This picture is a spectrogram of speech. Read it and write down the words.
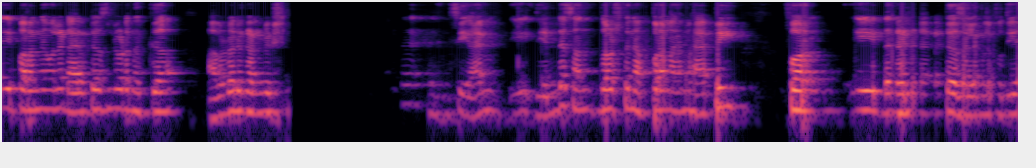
ഈ പറഞ്ഞ പോലെ ഡയറക്ടേഴ്സിന്റെ കൂടെ നിൽക്കുക അവരുടെ ഒരു കൺവിക്ഷൻ എന്റെ സന്തോഷത്തിനപ്പുറം ഐ എം ഹാപ്പി ഫോർ ഈ രണ്ട് ഡയറക്ടേഴ്സ് അല്ലെങ്കിൽ പുതിയ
